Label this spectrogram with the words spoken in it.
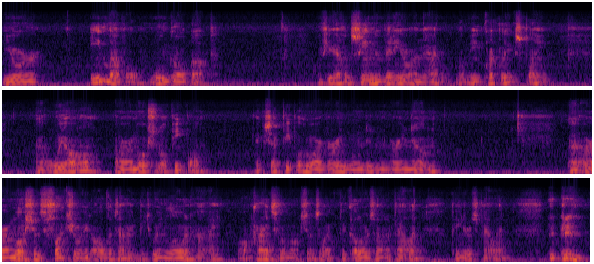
your E level will go up. If you haven't seen the video on that, let me quickly explain. Uh, we all are emotional people, except people who are very wounded and very numb uh, our emotions fluctuate all the time between low and high, all kinds of emotions, like the colors on a palette, painter's palette.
